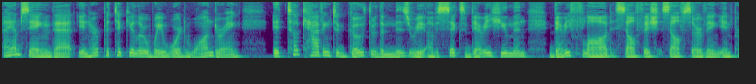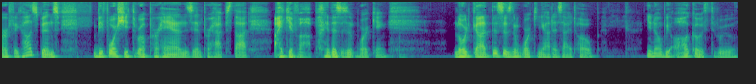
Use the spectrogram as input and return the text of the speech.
I am saying that in her particular wayward wandering, it took having to go through the misery of six very human, very flawed, selfish, self serving, imperfect husbands before she threw up her hands and perhaps thought, I give up. this isn't working. Lord God, this isn't working out as I'd hope. You know, we all go through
